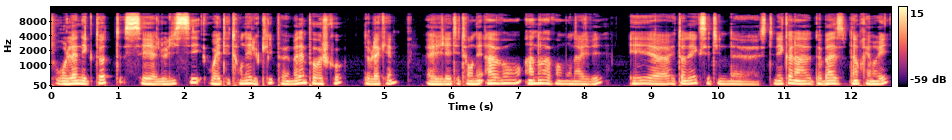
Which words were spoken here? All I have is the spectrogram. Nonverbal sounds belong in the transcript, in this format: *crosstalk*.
Pour l'anecdote, c'est le lycée où a été tourné le clip euh, Madame Povoshko de Black M. Euh, il a été tourné avant, un an avant mon arrivée, et étant donné que c'est une, une école hein, de base d'imprimerie,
